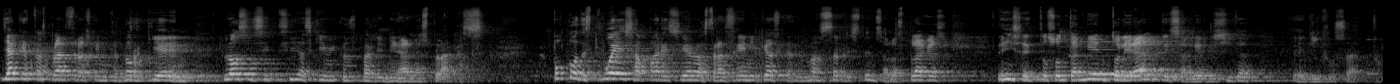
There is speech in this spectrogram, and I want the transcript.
ya que estas plantas transgénicas no requieren los insecticidas químicos para eliminar las plagas. Poco después aparecieron las transgénicas, que además se resisten a las plagas de insectos, son también tolerantes al herbicida de glifosato.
